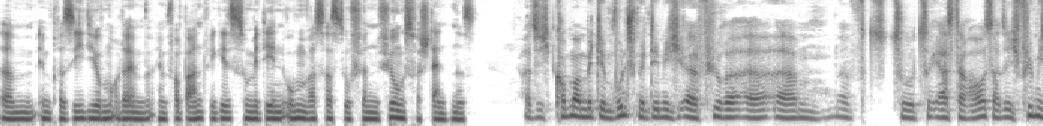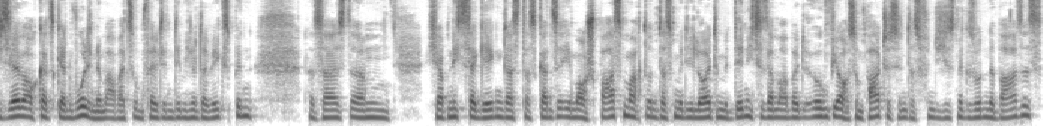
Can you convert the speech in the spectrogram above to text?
ähm, im Präsidium oder im, im Verband? Wie gehst du mit denen um? Was hast du für ein Führungsverständnis? Also ich komme mal mit dem Wunsch, mit dem ich äh, führe, äh, ähm, äh, zu, zuerst heraus. Also ich fühle mich selber auch ganz gern wohl in dem Arbeitsumfeld, in dem ich unterwegs bin. Das heißt, ähm, ich habe nichts dagegen, dass das Ganze eben auch Spaß macht und dass mir die Leute, mit denen ich zusammenarbeite, irgendwie auch sympathisch sind. Das finde ich ist eine gesunde Basis.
